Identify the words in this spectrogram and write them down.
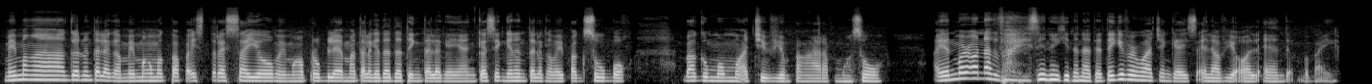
May mga ganun talaga, may mga magpapa-stress sa'yo, may mga problema talaga dadating talaga yan. Kasi ganun talaga, may pagsubok bago mo ma-achieve yung pangarap mo. So, ayun, more on advice, yung nakikita natin. Thank you for watching guys. I love you all and bye-bye.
